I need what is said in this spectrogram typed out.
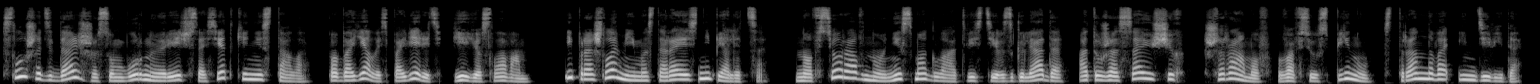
Слушать дальше сумбурную речь соседки не стала, побоялась поверить ее словам и прошла мимо, стараясь не пялиться. Но все равно не смогла отвести взгляда от ужасающих шрамов во всю спину странного индивида.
